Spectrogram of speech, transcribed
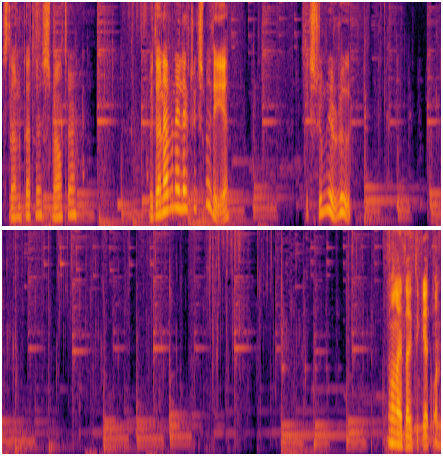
stone cutter, smelter. We don't have an electric smithy yet. It's extremely rude. Well, I'd like to get one.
